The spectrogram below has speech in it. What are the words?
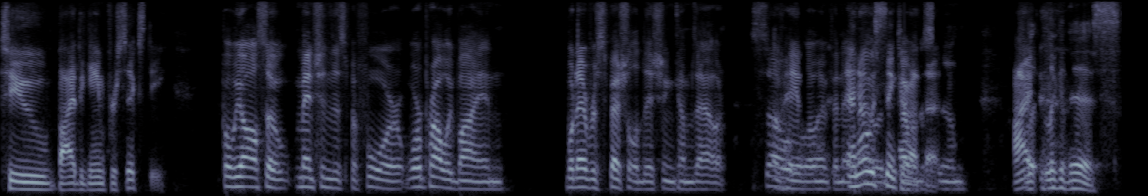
to buy the game for 60 But we also mentioned this before. We're probably buying whatever special edition comes out so of Halo Infinite. and I was would- thinking would about that. assume. i look, look at this.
